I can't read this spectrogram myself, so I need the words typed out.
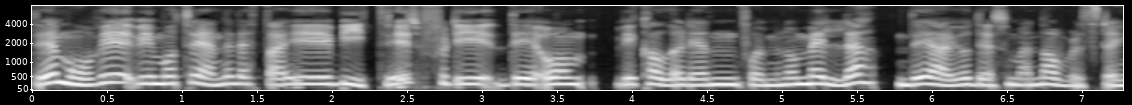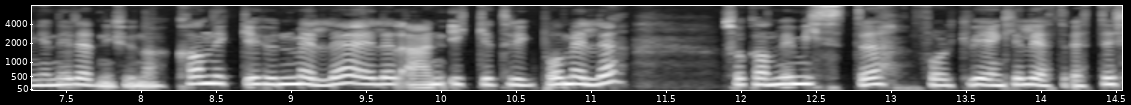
Det må vi. Vi må trene dette i biter, fordi det om Vi kaller den formen å melde, det er jo det som er navlestrengen i redningshunda. Kan ikke hun melde, eller er den ikke trygg på å melde, så kan vi miste folk vi egentlig leter etter.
